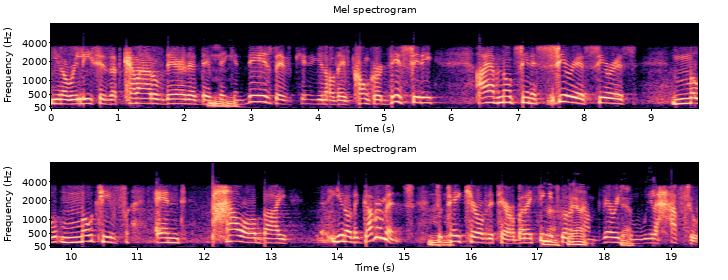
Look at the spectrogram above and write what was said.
you know, releases that come out of there that they've mm-hmm. taken this, they've you know they've conquered this city. I have not seen a serious, serious mo- motive and power by, you know, the governments mm-hmm. to take care of the terror. But I think it's going to come very yeah. soon. We'll have to.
